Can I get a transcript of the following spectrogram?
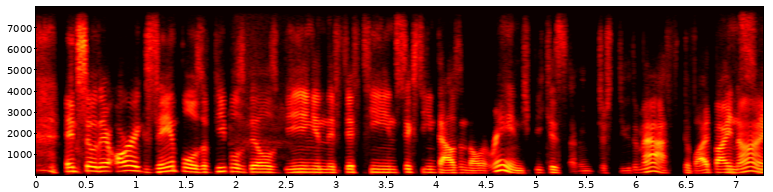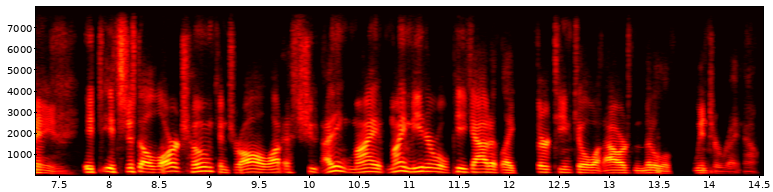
and so there are examples of people's bills being in the $15,000, $16,000 range because, I mean, just do the math, divide by Insane. nine. It, it's just a large home can draw a lot of, shoot, I think my, my meter will peak out at like 13 kilowatt hours in the middle of winter right now.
